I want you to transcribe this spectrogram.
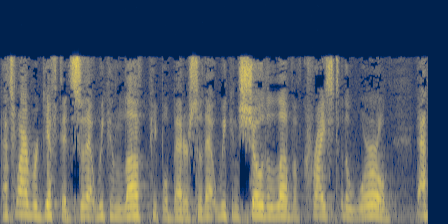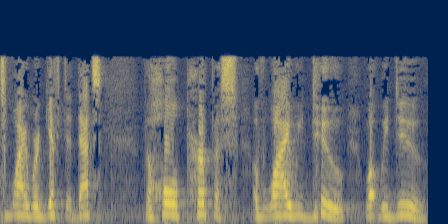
That's why we're gifted, so that we can love people better, so that we can show the love of Christ to the world. That's why we're gifted. That's the whole purpose of why we do what we do.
